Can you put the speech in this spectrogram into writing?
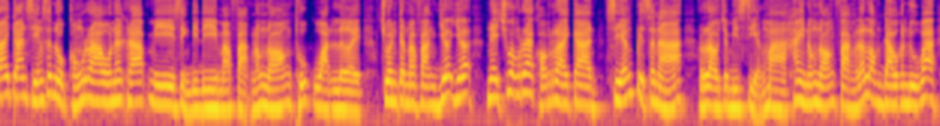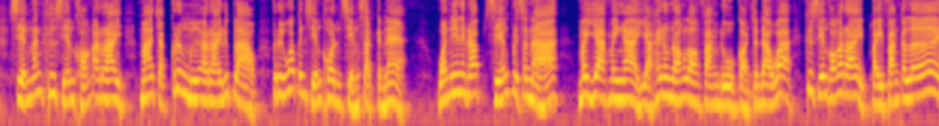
รายการเสียงสนุกของเรานะครับ มีสิ่งดีๆ มาฝากน้องๆ ทุกวันเลย ชวนกันมาฟังเยอะๆ ในช่วงแรกของรายการเสียงปริศนา เราจะมีเสียงมาให้น้องๆฟังแล้วลองเดากันดูว่า เสียงนั้นคือเสียงของอะไร มาจากเครื่องมืออะไรหรือเปล่า หรือว่าเป็นเสียงคนเสียงสัตว์กันแน่ วันนี้นะครับ เสียงปริศนาไม่ยากไม่ง่าย อยากให้น้องๆ ลองฟังดูก่อนจะเดาว่า คือเสียงของอะไรไปฟังกันเลย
